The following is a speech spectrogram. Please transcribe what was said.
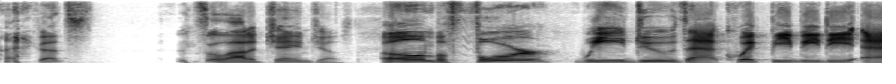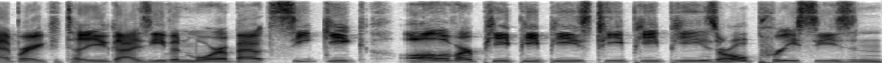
that's that's a lot of changeups. Oh, and before we do that quick BBD ad break to tell you guys even more about SeatGeek, all of our PPPs, TPPs, our whole preseason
